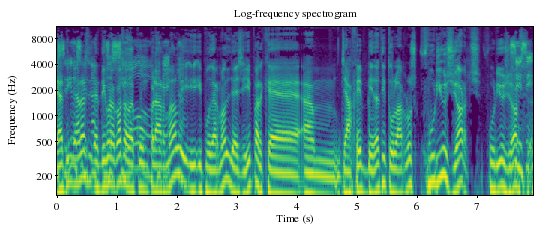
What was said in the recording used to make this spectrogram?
ja sí, tinc o ganes, ja dic una cosa, de comprar-me'l i, i poder-me'l llegir perquè um, ja ha fet bé de titular-los Furious George. Furious George. Sí, sí.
